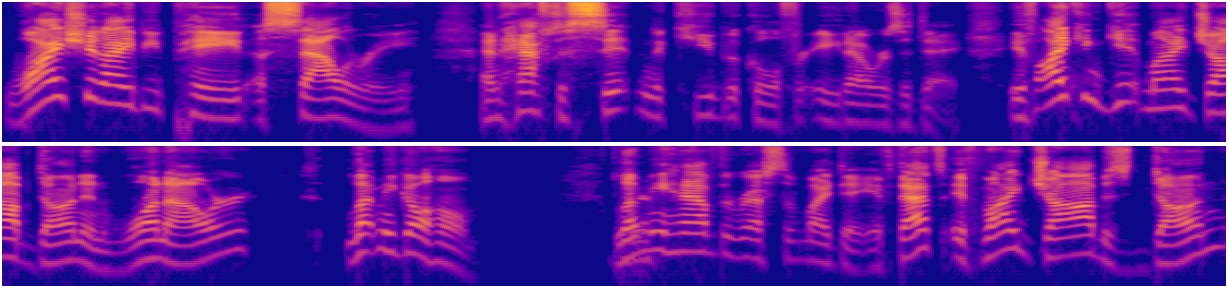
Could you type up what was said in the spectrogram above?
why should i be paid a salary and have to sit in a cubicle for eight hours a day if i can get my job done in one hour let me go home let Yeah. me have the rest of my day if that's if my job is done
